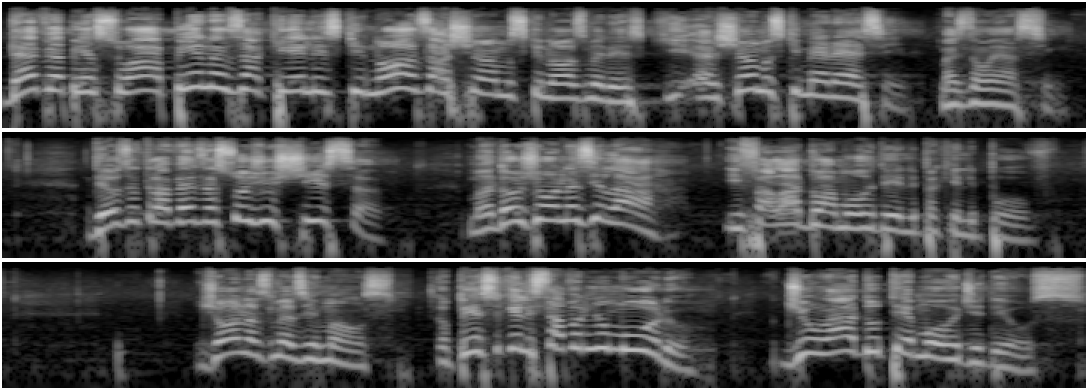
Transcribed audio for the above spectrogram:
deve abençoar apenas aqueles que nós achamos que nós que achamos que merecem, mas não é assim. Deus, através da sua justiça, mandou Jonas ir lá e falar do amor dele para aquele povo. Jonas, meus irmãos, eu penso que ele estava no muro. De um lado, o temor de Deus,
